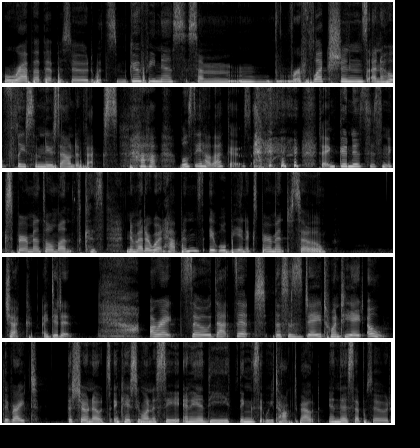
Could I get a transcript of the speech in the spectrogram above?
wrap up episode with some goofiness, some reflections, and hopefully some new sound effects. Haha, we'll see how that goes. Thank goodness it's an experimental month because no matter what happens, it will be an experiment. So, check, I did it. All right, so that's it. This is day 28. Oh, the right the show notes in case you want to see any of the things that we talked about in this episode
